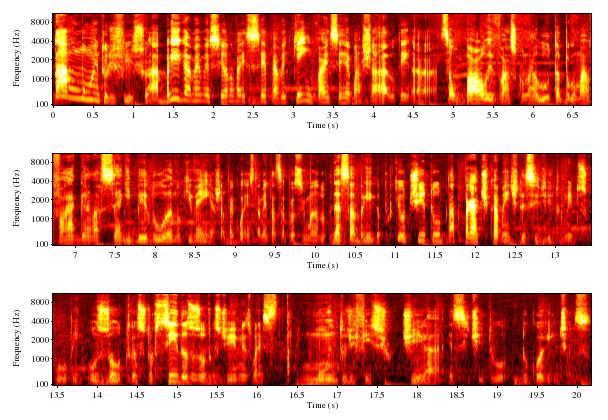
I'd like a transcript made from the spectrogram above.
tá muito difícil. A briga mesmo esse ano vai ser para ver quem vai ser rebaixado. Tem a São Paulo e Vasco na luta por uma vaga na Série B do ano que vem. A Chapecoense também tá se aproximando dessa briga, porque o título tá praticamente decidido. Me desculpem os outras torcidas, os outros times, mas tá muito difícil tirar esse título do Corinthians.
